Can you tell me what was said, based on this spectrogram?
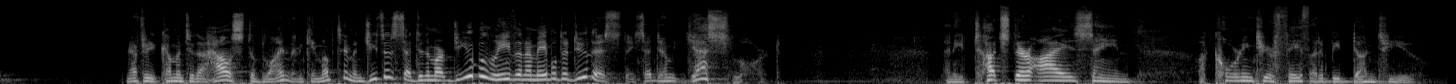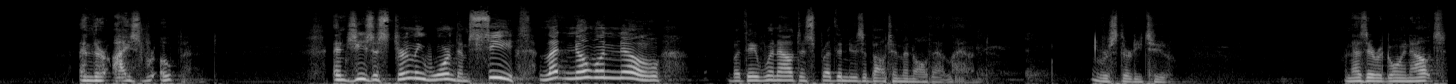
And after he'd come into the house, the blind men came up to him, and Jesus said to them, Do you believe that I'm able to do this? They said to him, Yes, Lord. And he touched their eyes, saying, According to your faith, let it be done to you. And their eyes were opened. And Jesus sternly warned them See, let no one know. But they went out and spread the news about him in all that land. Verse 32. And as they were going out,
